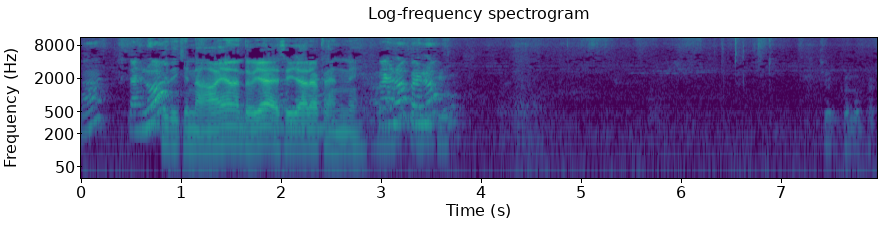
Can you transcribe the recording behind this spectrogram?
हाँ? पहनो? देखिए नहाया ना धोया ऐसे जा रहा है पहनने। पहनो पहनो। चेक कर।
